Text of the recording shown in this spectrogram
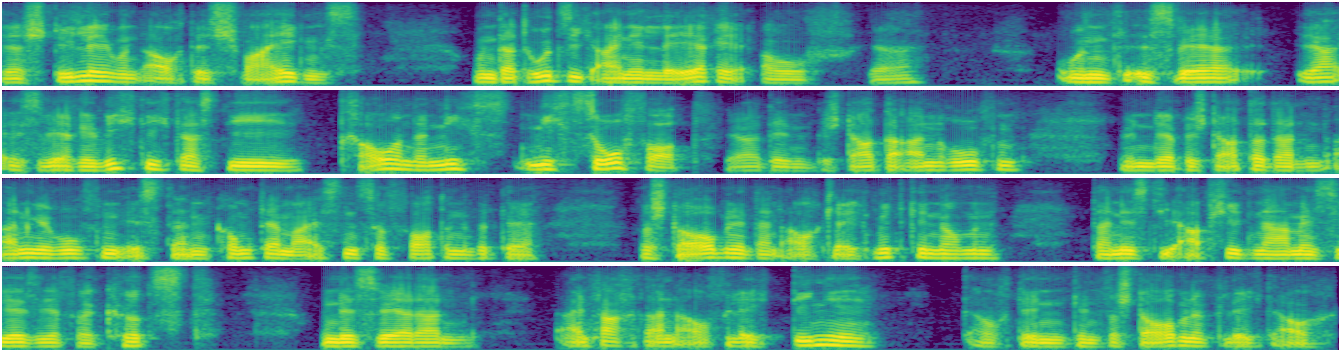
der Stille und auch des Schweigens. Und da tut sich eine Leere auf. Ja. Und es wäre ja, es wäre wichtig, dass die Trauernden nicht, nicht sofort ja, den Bestatter anrufen. Wenn der Bestatter dann angerufen ist, dann kommt er meistens sofort und wird der Verstorbene dann auch gleich mitgenommen. Dann ist die Abschiednahme sehr, sehr verkürzt. Und es wäre dann einfach dann auch vielleicht Dinge, auch den, den Verstorbenen vielleicht auch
